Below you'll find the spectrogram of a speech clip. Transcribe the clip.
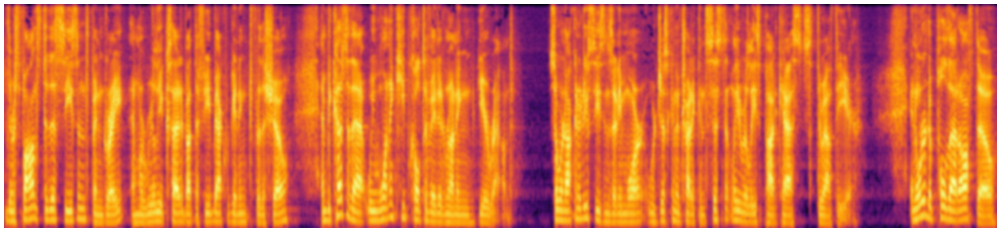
The response to this season's been great, and we're really excited about the feedback we're getting for the show. And because of that, we want to keep Cultivated running year round. So we're not going to do seasons anymore. We're just going to try to consistently release podcasts throughout the year. In order to pull that off, though,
